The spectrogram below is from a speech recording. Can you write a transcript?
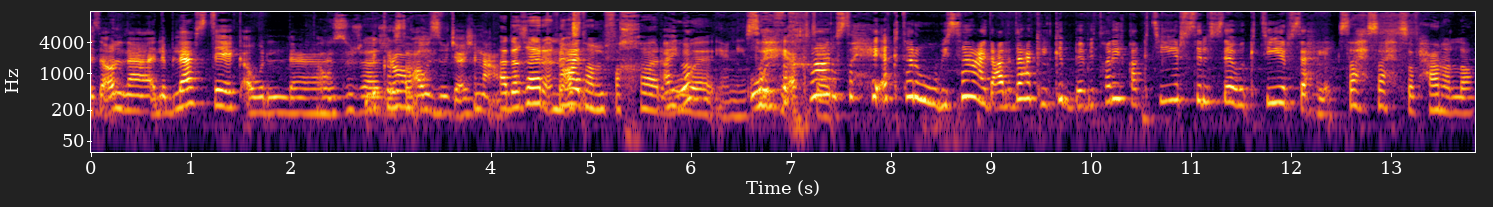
إذا قلنا البلاستيك أو ال- أو الزجاج، الكروم. أو الزجاج. نعم. هذا غير إنه أصلا الفخار أيوة. هو يعني صحي أكثر صحي أكثر وبيساعد على دعك الكبة بطريقة كتير سلسة وكتير سهلة. صح صح سبحان الله.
